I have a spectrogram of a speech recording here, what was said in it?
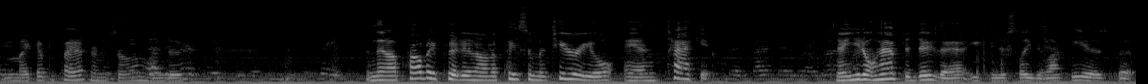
and make up a pattern so I'm going to do. And then I'll probably put it on a piece of material and tack it. Now you don't have to do that. You can just leave it like is, but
